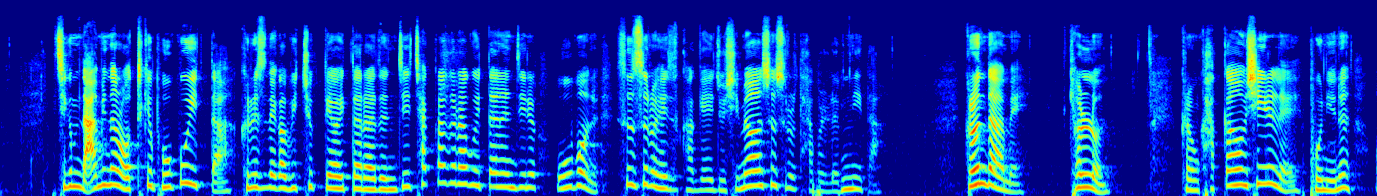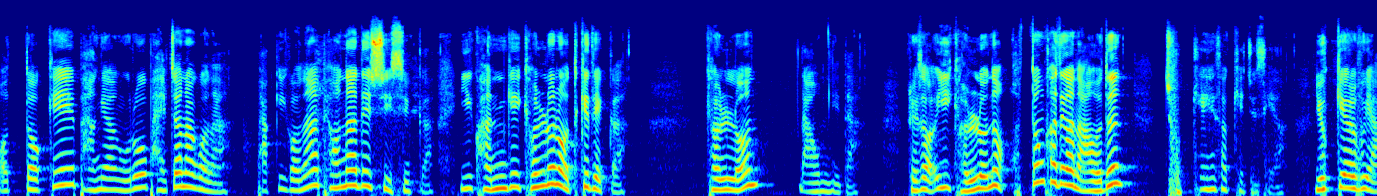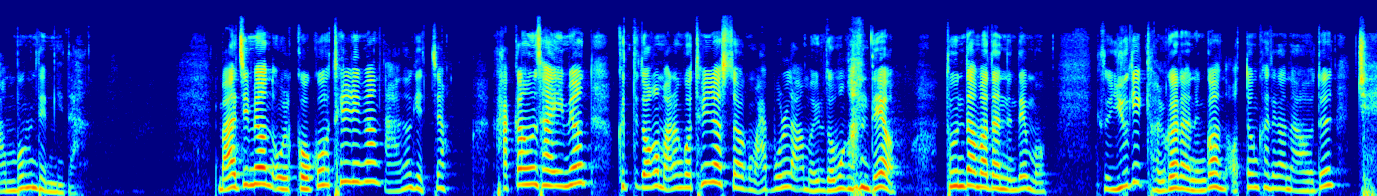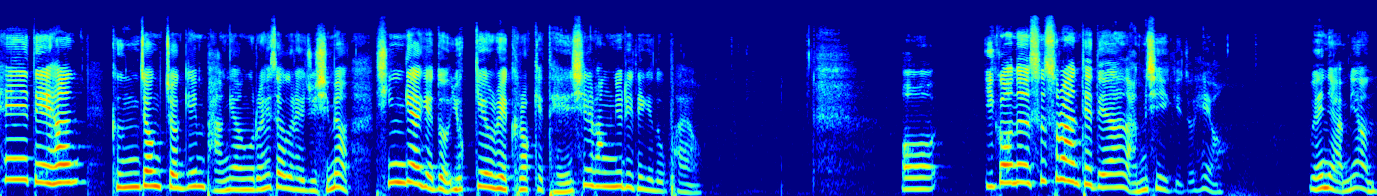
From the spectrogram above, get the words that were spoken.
지금 남이 날 어떻게 보고 있다. 그래서 내가 위축되어 있다라든지 착각을 하고 있다는지를 5번을 스스로 해석하게 해주시면 스스로 답을 냅니다. 그런 다음에 결론. 그럼 가까운 시일 내에 본인은 어떻게 방향으로 발전하거나 바뀌거나 변화될 수 있을까? 이 관계 결론은 어떻게 될까? 결론 나옵니다. 그래서 이 결론은 어떤 카드가 나오든 좋게 해석해 주세요. 6개월 후에 안 보면 됩니다. 맞으면 올 거고 틀리면 안 오겠죠. 가까운 사이면 그때 너가 말한 거 틀렸어 하고 아 몰라 뭐 이러 넘어가면 돼요. 돈 다 받았는데 뭐. 그래서 6의 결과라는 건 어떤 카드가 나오든 최대한 긍정적인 방향으로 해석을 해주시면 신기하게도 6개월 후에 그렇게 되실 확률이 되게 높아요. 어, 이거는 스스로한테 대한 암시이기도 해요. 왜냐하면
